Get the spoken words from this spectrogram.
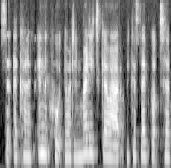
so that they're kind of in the courtyard and ready to go out because they've got to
